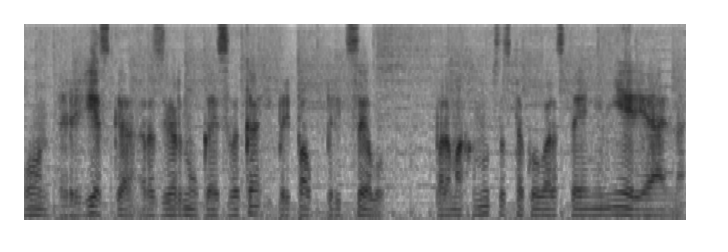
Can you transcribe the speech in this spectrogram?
Он резко развернул КСВК и припал к прицелу. Промахнуться с такого расстояния нереально.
